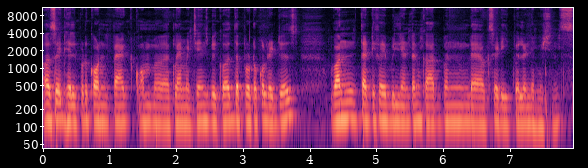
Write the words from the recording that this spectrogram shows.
Also, it helped combat uh, climate change because the protocol reduced 135 billion ton carbon dioxide equivalent emissions.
